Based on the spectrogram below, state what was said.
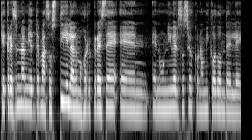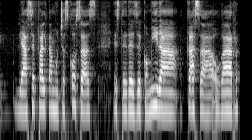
que crece en un ambiente más hostil, a lo mejor crece en, en un nivel socioeconómico donde le, le, hace falta muchas cosas, este, desde comida, casa, hogar,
